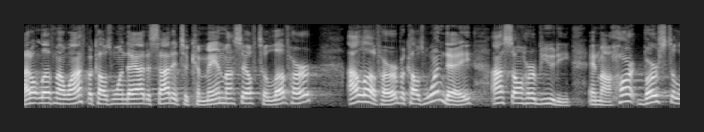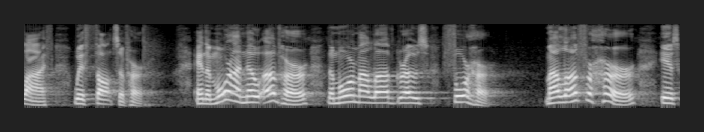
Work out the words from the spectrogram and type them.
I don't love my wife because one day I decided to command myself to love her I love her because one day I saw her beauty and my heart burst to life with thoughts of her. And the more I know of her, the more my love grows for her. My love for her is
